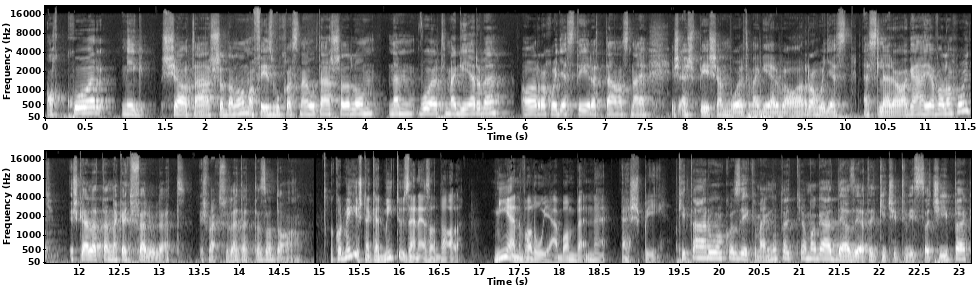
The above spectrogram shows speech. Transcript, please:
akkor még se a társadalom, a Facebook használó társadalom nem volt megérve arra, hogy ezt éretten használja, és SP sem volt megérve arra, hogy ezt, ezt lereagálja valahogy, és kellett ennek egy felület, és megszületett ez a dal. Akkor mégis neked mit üzen ez a dal? Milyen valójában benne SP? Kitárulkozik, megmutatja magát, de azért egy kicsit visszacsípek,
